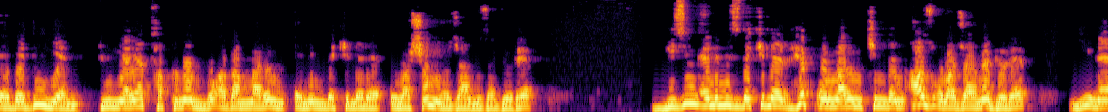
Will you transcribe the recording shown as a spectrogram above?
ebediyen dünyaya tapınan bu adamların elindekilere ulaşamayacağımıza göre, bizim elimizdekiler hep onlarınkinden az olacağına göre, yine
